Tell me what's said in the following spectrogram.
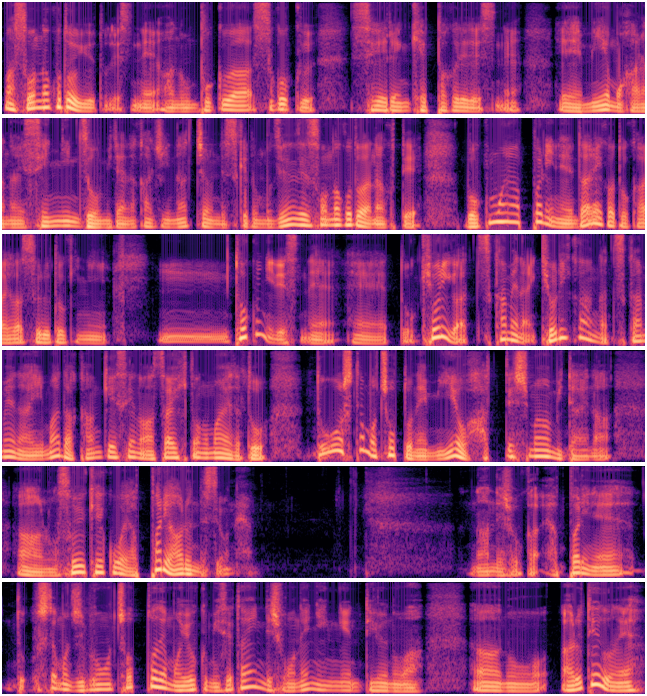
まあ、そんなことを言うとですね、あの僕はすごく清廉潔白でですね、えー、見えも張らない仙人像みたいな感じになっちゃうんですけども、全然そんなことはなくて、僕もやっぱりね、誰かと会話するときに、うん特にですね、えーと、距離がつかめない、距離感がつかめない、まだ関係性の浅い人の前だと、どうしてもちょっとね、見栄を張ってしまうみたいな、あのそういう傾向はやっぱりあるんですよね。何でしょうか。やっぱりね、どうしても自分をちょっとでもよく見せたいんでしょうね、人間っていうのは。あの、ある程度ね、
